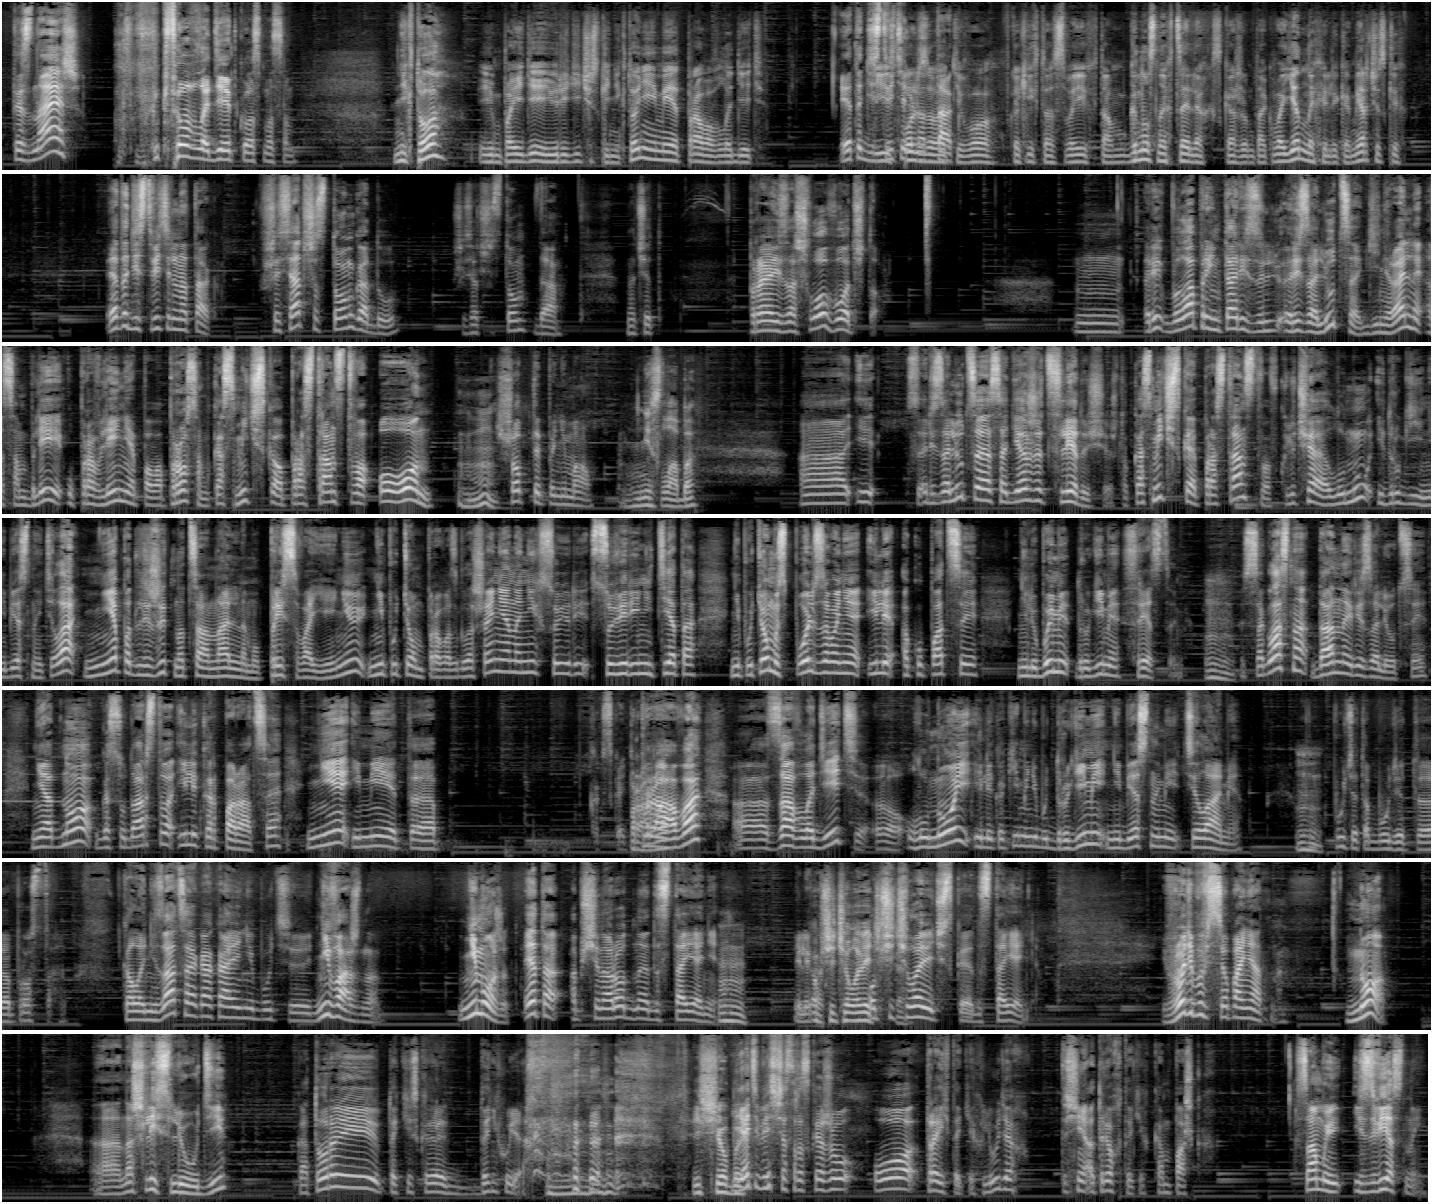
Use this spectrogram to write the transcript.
Ты знаешь, кто владеет космосом? Никто, им, по идее, юридически никто не имеет права владеть. Это и действительно использовать так. его в каких-то своих там гнусных целях, скажем так, военных или коммерческих. Это действительно так. В 66 году, в 66-м, да, значит, произошло вот что. Была принята резолю- резолюция Генеральной Ассамблеи Управления по вопросам космического пространства ООН. М, Чтоб ты понимал. Не слабо. А, и резолюция содержит следующее, что космическое пространство, включая Луну и другие небесные тела, не подлежит национальному присвоению ни путем провозглашения на них суверенитета, ни путем использования или оккупации ни любыми другими средствами. Есть, Согласно данной резолюции, ни одно государство или корпорация не имеет э, как сказать, Права. права э, завладеть э, Луной или какими-нибудь другими небесными телами. Мгм. Путь это будет э, просто колонизация какая-нибудь, э, неважно. Не может. Это общенародное достояние. Мгм. Или как? Общечеловеческое. общечеловеческое достояние. И вроде бы все понятно. Но э, нашлись люди, которые такие сказали, да нихуя. Еще бы. Я тебе сейчас расскажу о троих таких людях, точнее о трех таких компашках. Самый известный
